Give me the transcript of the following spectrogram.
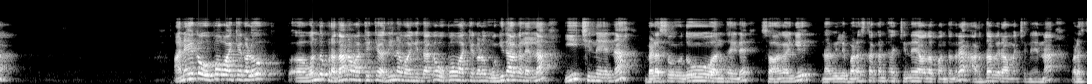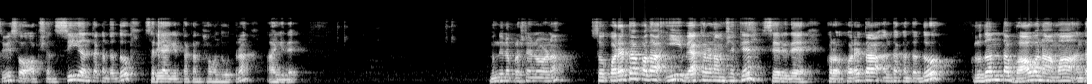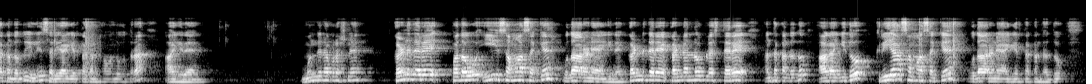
ಅನೇಕ ಉಪವಾಕ್ಯಗಳು ಒಂದು ಪ್ರಧಾನ ವಾಕ್ಯಕ್ಕೆ ಅಧೀನವಾಗಿದ್ದಾಗ ಉಪವಾಕ್ಯಗಳು ಮುಗಿದಾಗಲೆಲ್ಲ ಈ ಚಿಹ್ನೆಯನ್ನ ಬೆಳೆಸುವುದು ಅಂತ ಇದೆ. ಸೊ ಹಾಗಾಗಿ ನಾವಿಲ್ಲಿ ಬಳಸ್ತಕ್ಕಂತಹ ಚಿಹ್ನೆ ಯಾವುದಪ್ಪ ಅಂತಂದ್ರೆ ಅರ್ಧ ವಿರಾಮ ಚಿಹ್ನೆಯನ್ನ ಬಳಸ್ತೀವಿ. ಸೊ ಆಪ್ಷನ್ ಸಿ ಅಂತಕ್ಕಂಥದ್ದು ಸರಿಯಾಗಿರ್ತಕ್ಕಂತಹ ಒಂದು ಉತ್ತರ ಆಗಿದೆ. ಮುಂದಿನ ಪ್ರಶ್ನೆ ನೋಡೋಣ. ಸೊ ಕೊರೆತ ಪದ ಈ ವ್ಯಾಕರಣ ಅಂಶಕ್ಕೆ ಸೇರಿದೆ. ಕೊರ- ಕೊರೆತ ಅಂತಕ್ಕಂಥದ್ದು ಕೃದಂತ ಭಾವನಾಮ ಅಂತಕ್ಕಂಥದ್ದು ಇಲ್ಲಿ ಸರಿಯಾಗಿರ್ತಕ್ಕಂಥ ಒಂದು ಉತ್ತರ ಆಗಿದೆ. ಮುಂದಿನ ಪ್ರಶ್ನೆ, ಕಣ್ಣಿದೆರೆ ಪದವು ಈ ಸಮಾಸಕ್ಕೆ ಉದಾಹರಣೆಯಾಗಿದೆ ಕಣ್ಣಿದೆರೆ ಕಣ್ಣನ್ನು ಪ್ಲಸ್ ತೆರೆ ಅಂತಕ್ಕಂಥದ್ದು ಹಾಗಾಗಿ ಇದು ಕ್ರಿಯಾ ಸಮಾಸಕ್ಕೆ ಉದಾಹರಣೆಯಾಗಿರ್ತಕ್ಕಂಥದ್ದು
